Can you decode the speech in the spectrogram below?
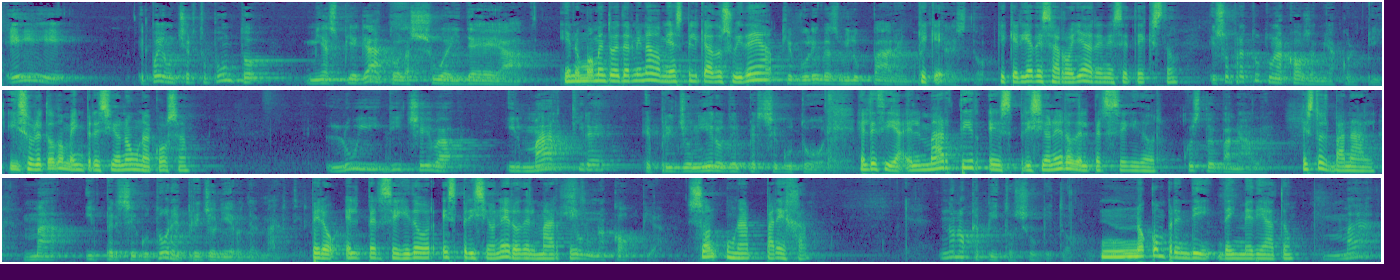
E, e poi a un certo punto mi ha spiegato la sua idea Y en un momento determinado me ha explicado su idea che voleva sviluppare in que, quel que- testo. que quería desarrollar en ese texto. E soprattutto una cosa mi ha colpito. Y sobre todo me impresionó una cosa. Lui diceva il martire è prigioniero del persecutore. Él decía, el mártir es prisionero del perseguidor. Questo è banale, Esto es banal, ma il persecutore è prigioniero del martire. pero el perseguidor es prisionero del mártir. Sono una coppia. Son una pareja. Non ho capito subito, No comprendí de inmediato, ma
